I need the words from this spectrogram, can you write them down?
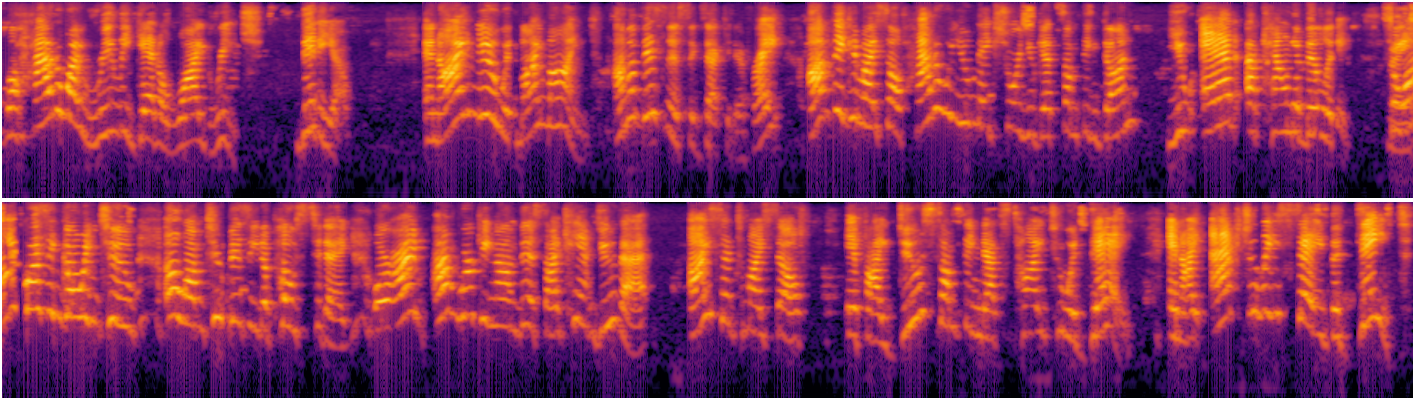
well, how do I really get a wide reach? Video. And I knew in my mind, I'm a business executive, right? I'm thinking myself, how do you make sure you get something done? You add accountability. So right. I wasn't going to, oh, I'm too busy to post today, or I'm I'm working on this. I can't do that. I said to myself, if I do something that's tied to a day and I actually say the date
